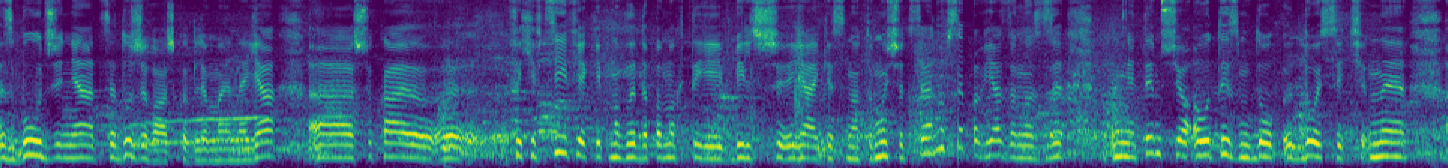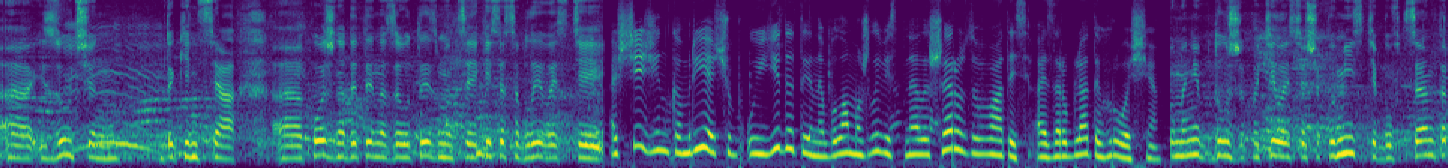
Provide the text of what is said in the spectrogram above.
збудження, це дуже важко для мене. Я е, шукаю фахівців, які б могли допомогти їй більш якісно, тому що це ну, все пов'язано з тим, що аутизм до, досить не ізучен до кінця. Е, кожна дитина з аутизмом це якісь особливості, А ще жінка мріє, щоб у її дитини була можливість не лише розвиватись, а й заробляти гроші. Мені б дуже хотілося, щоб у місті був центр,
